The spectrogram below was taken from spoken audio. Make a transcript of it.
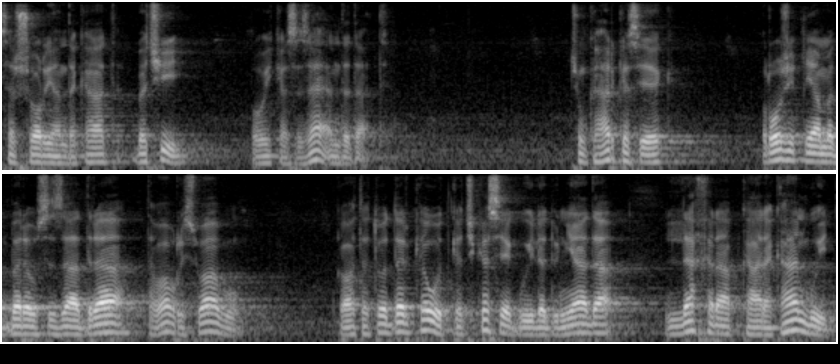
سەرشۆڕیان دەکات بەچی بەوەی کە سزایان دەدات. چونکە هەر کەسێک ڕۆژی قیامەت بەرەو سزا درا تەواو ڕیسوا بوو کەواتە تۆ دەرکەوت کە چ کەسێک بووی لە دونیادا لە خراپ کارەکان بوویت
